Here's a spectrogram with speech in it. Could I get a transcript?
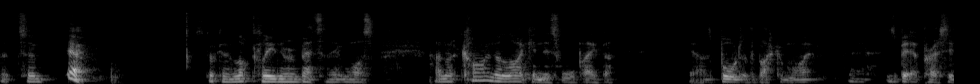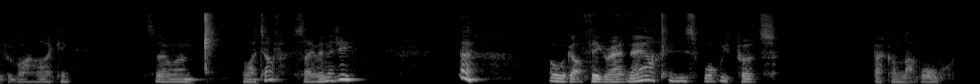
But um, yeah, it's looking a lot cleaner and better than it was. And I'm kind of liking this wallpaper. Yeah, I was bored of the black and white. Uh, it's a bit oppressive for my liking. So um, light off, save energy. Yeah, all we've got to figure out now is what we put back on that wall.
